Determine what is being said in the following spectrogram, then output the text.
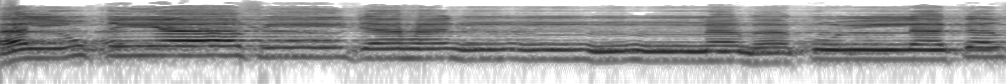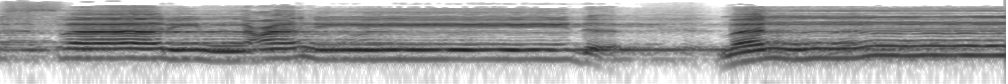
ألقيا في جهنم كل كفار عنيد. مناع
